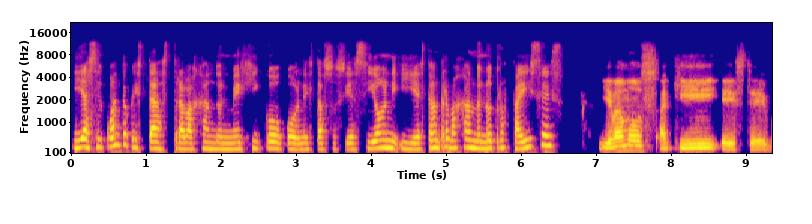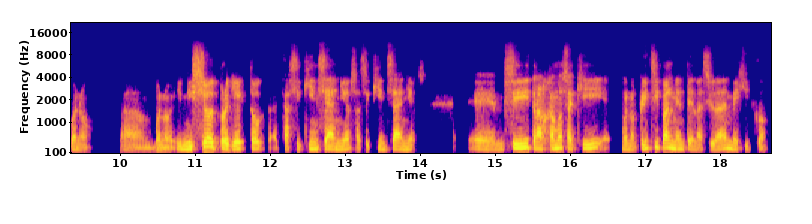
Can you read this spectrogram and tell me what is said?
¿Y hace cuánto que estás trabajando en México con esta asociación y están trabajando en otros países? Llevamos aquí, este, bueno, ah, bueno, inició el proyecto casi 15 años, hace 15 años. Em, sí, trabajamos aquí, bueno, principalmente en la Ciudad de México,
